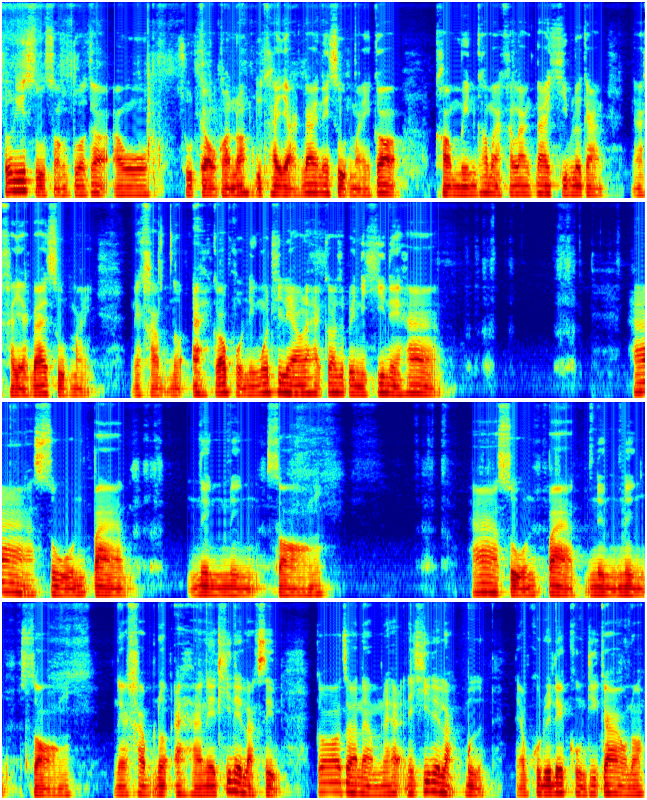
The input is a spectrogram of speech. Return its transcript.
ช่วงนี้สูตร 2 ตัวก็เอาสูตรเก่าก่อนเนาะหรือใครอยากได้ในสูตรใหม่ก็คอมเมนต์เข้ามาข้างล่างใต้คลิปแล้วกันนะใครอยากได้สูตรใหม่นะครับเนาะอะก็ผลในงวดที่แล้วนะฮะก็จะเป็นที่ใน 5 5 0 8 1 1 2 5 0 8 1 1 2 นะครับเนาะอาหารในที่ในหลัก 10 ก็จะนำนะฮะในที่ในหลักหมื่นนะครับคูณด้วยเลขคูณที่9เนาะ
